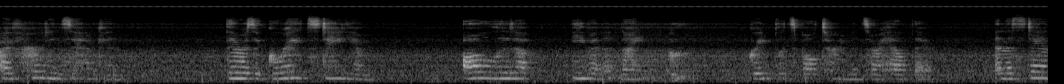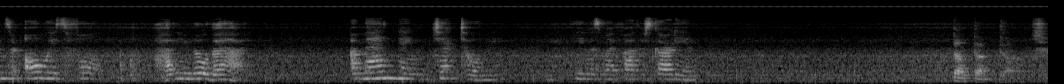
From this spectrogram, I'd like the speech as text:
I've heard in Zanarkand there is a great stadium, all lit up even at night. Great blitzball tournaments are held there, and the stands are always full. How do you know that? A man named Jecht told me. He was my father's guardian. Dun dun dun. Jecht.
